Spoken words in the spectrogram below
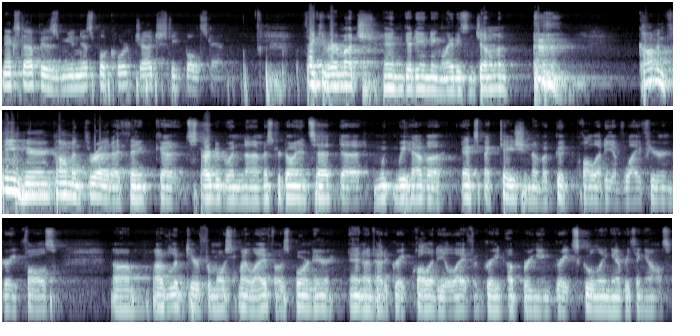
Next up is Municipal Court Judge Steve Bolstad. Thank you very much, and good evening, ladies and gentlemen. common theme here, common thread, I think, uh, started when uh, Mr. Doyon said uh, we, we, have a expectation of a good quality of life here in Great Falls. Um, I've lived here for most of my life. I was born here, and I've had a great quality of life, a great upbringing, great schooling, everything else.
